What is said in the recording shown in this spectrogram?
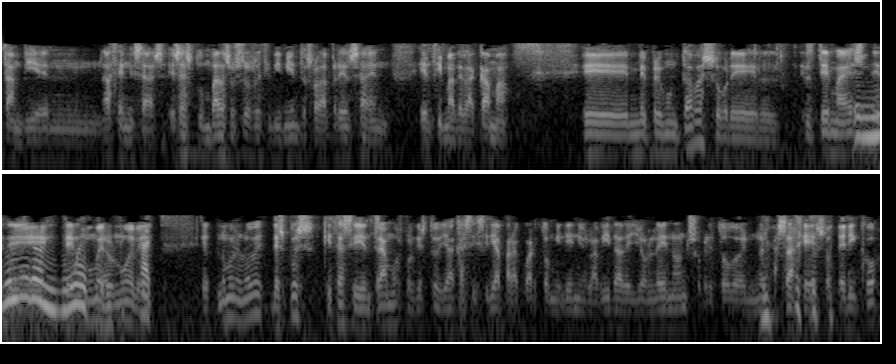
también hacen esas, esas tumbadas o esos recibimientos a la prensa en, encima de la cama. Eh, me preguntaba sobre el, tema este del número 9. El número 9, después quizás si entramos, porque esto ya casi sería para cuarto milenio, la vida de John Lennon, sobre todo en el pasaje esotérico,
